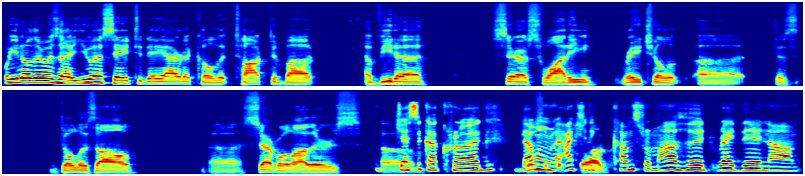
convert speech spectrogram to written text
well, you know, there was a USA Today article that talked about Evita Saraswati, Rachel uh, does Dolezal, uh, several others. Um, Jessica Krug. That Jessica one actually Krug. comes from our hood right there. And um,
